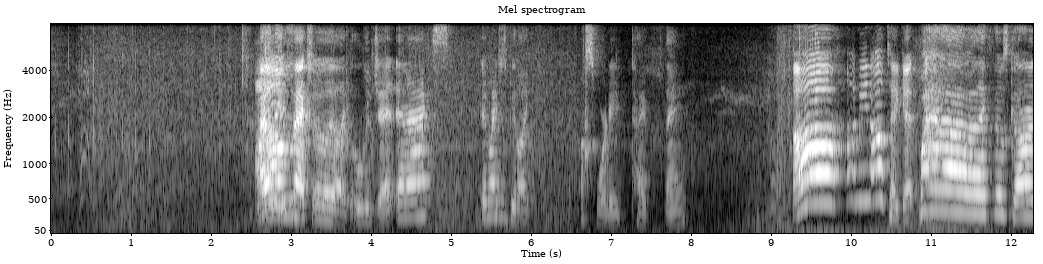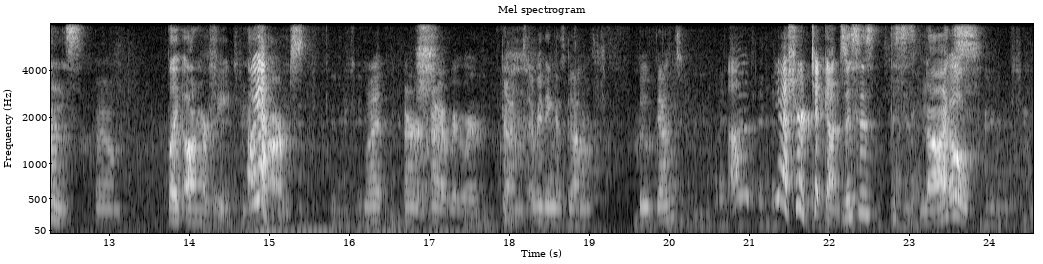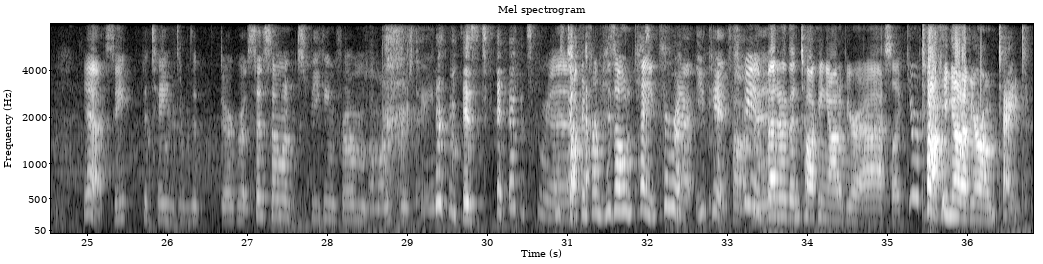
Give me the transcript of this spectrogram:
I don't think Um, it's actually like legit an axe. It might just be like a swordy type thing. Uh, I mean, I'll take it. Wow, I like those guns. um, Like on her feet. not Oh, yeah. her arms. what? Or everywhere guns. Everything is guns. Boob guns. Uh, yeah, sure, tit guns. This is this is not. Oh. yeah, see? The taint of the dark road. Says someone speaking from a monster's taint. His tits. He's talking from his own taint. Yeah, you can't talk. Should be man. better than talking out of your ass. Like, you're talking out of your own taint.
